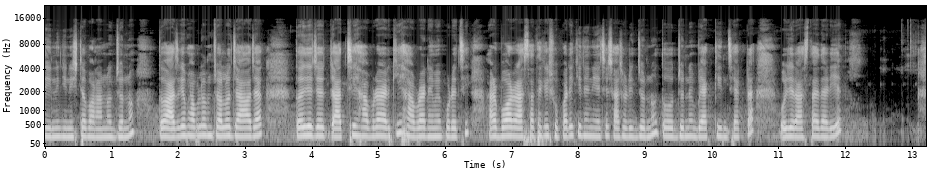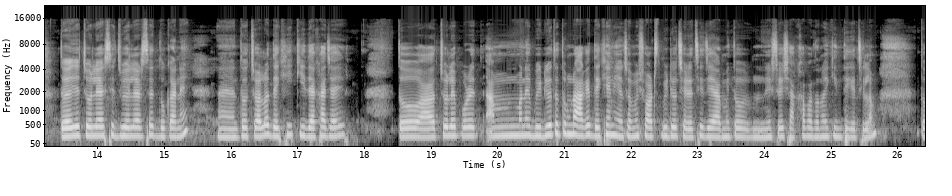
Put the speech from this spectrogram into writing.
দিইনি জিনিসটা বানানোর জন্য। তো আজকে ভাবলাম চলো যাওয়া যাক। তো এই যে যাচ্ছি হাবড়া আর কি, হাবড়া নেমে পড়েছি। আর বর রাস্তা থেকে সুপারি কিনে নিয়েছে শাশুড়ির জন্য, তো ওর জন্য ব্যাগ কিনছে একটা, ওই যে রাস্তায় দাঁড়িয়ে। তো এই যে চলে আসছি জুয়েলার্সের দোকানে। তো চলো দেখি কি দেখা যায়। তো চলে পড়ে মানে ভিডিওতে তোমরা আগে দেখে নিয়েছো, আমি শর্টস ভিডিও ছেড়েছি যে আমি তো নিশ্চয়ই শাখা বাঁধানোই কিনতে গেছিলাম। তো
